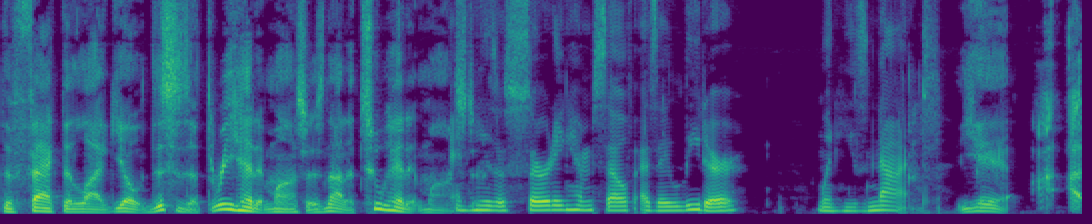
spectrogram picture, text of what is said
the fact that like yo, this is a three headed monster. It's not a two headed monster. And he's asserting himself as a leader when he's not. yeah, I, I,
